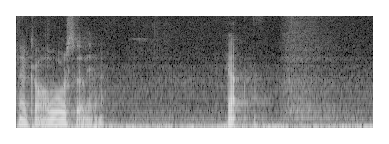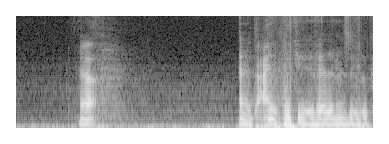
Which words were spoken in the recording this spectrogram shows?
Dat kan me voorstellen, ja. Ja. Ja. En uiteindelijk moet je weer verder natuurlijk.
